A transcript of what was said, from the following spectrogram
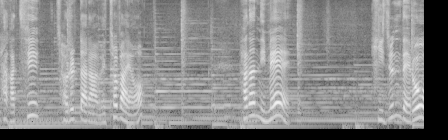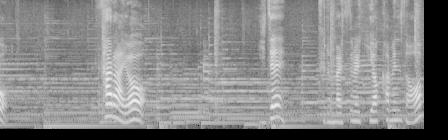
다 같이 저를 따라 외쳐봐요. 하나님의 기준대로 살아요. 이제 들은 말씀을 기억하면서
